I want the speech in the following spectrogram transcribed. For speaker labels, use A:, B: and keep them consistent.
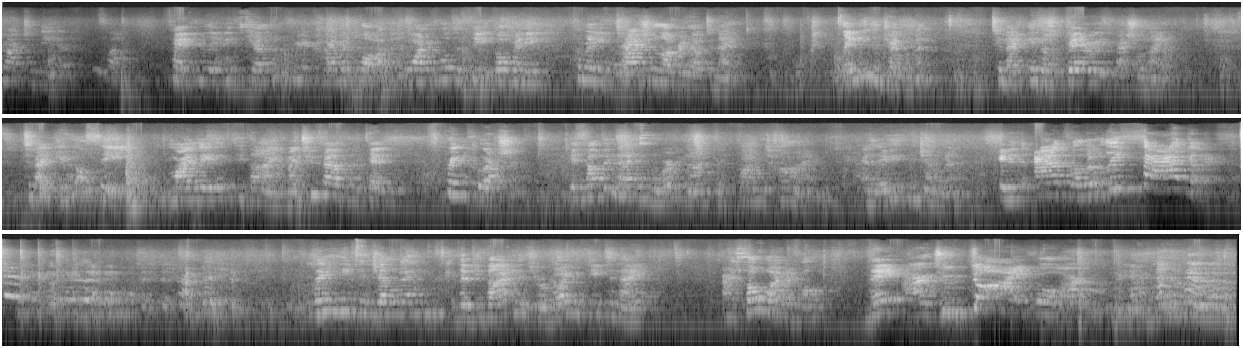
A: much, Anita. Thank you, ladies and gentlemen, for your kind applause. It's wonderful to see so many, so many fashion lovers out tonight. Ladies and gentlemen, tonight is a very special night. Tonight you will see my latest design, my 2010 spring collection. It's something that I've been working on for some time. And ladies and gentlemen, it is absolutely fabulous! Ladies and gentlemen, the designs that you are going to see tonight are so wonderful, they are to die!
